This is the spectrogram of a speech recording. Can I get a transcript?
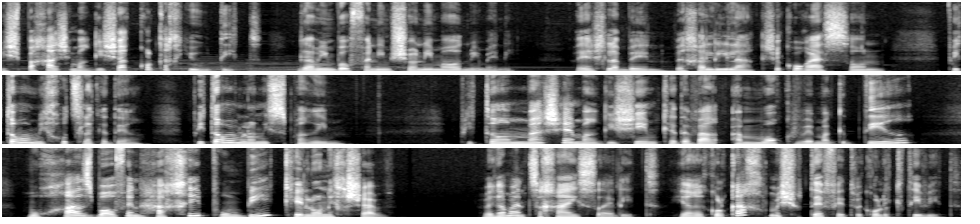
משפחה שמרגישה כל כך יהודית, גם אם באופנים שונים מאוד ממני. ויש לה בן, וחלילה, כשקורה אסון, פתאום הם מחוץ לגדר. פתאום הם לא נספרים. פתאום מה שהם מרגישים כדבר עמוק ומגדיר, מוכרז באופן הכי פומבי כלא נחשב. וגם ההנצחה הישראלית, היא הרי כל כך משותפת וקולקטיבית.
